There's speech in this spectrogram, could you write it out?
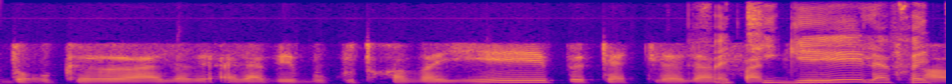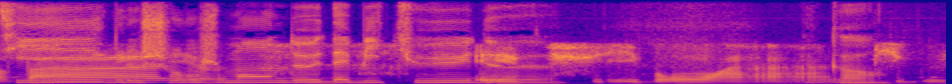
Donc, euh, elle, avait, elle avait beaucoup travaillé. Peut-être la, la Fatiguée, fatigue la fatigue, travail, le changement de d'habitude. Et euh, puis, bon, un, petit, goût-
